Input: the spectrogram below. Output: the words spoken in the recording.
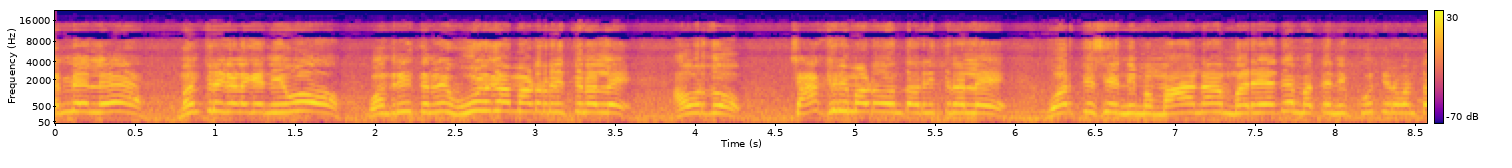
ಎಂ ಎಲ್ ಎ ಮಂತ್ರಿಗಳಿಗೆ ನೀವು ಒಂದು ರೀತಿಯಲ್ಲಿ ಊಳ್ಗ ಮಾಡೋ ರೀತಿಯಲ್ಲಿ ಅವ್ರದ್ದು ಚಾಕ್ರಿ ಮಾಡುವಂಥ ರೀತಿಯಲ್ಲಿ ವರ್ತಿಸಿ ನಿಮ್ಮ ಮಾನ ಮರ್ಯಾದೆ ಮತ್ತು ನೀವು ಕೂತಿರುವಂಥ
